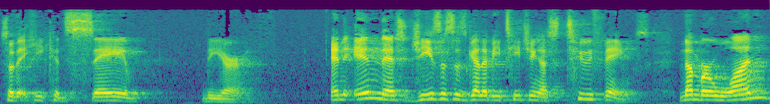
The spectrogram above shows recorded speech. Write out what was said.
so that he could save the earth. And in this, Jesus is going to be teaching us two things. Number one,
